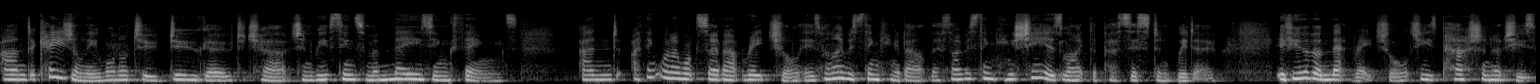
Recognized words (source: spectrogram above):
And occasionally one or two do go to church, and we've seen some amazing things. And I think what I want to say about Rachel is when I was thinking about this, I was thinking she is like the persistent widow. If you've ever met Rachel, she's passionate, she's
